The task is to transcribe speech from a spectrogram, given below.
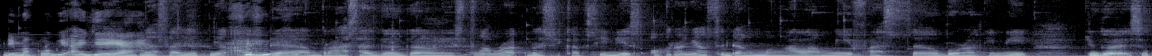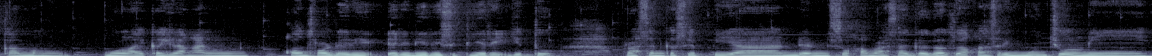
dimaklumi aja ya. Nah selanjutnya ada merasa gagal nih. Setelah bersikap sinis Orang yang sedang mengalami fase burnout ini Juga suka mulai kehilangan kontrol dari dari diri sendiri gitu. Perasaan kesepian dan suka merasa gagal tuh akan sering muncul nih.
